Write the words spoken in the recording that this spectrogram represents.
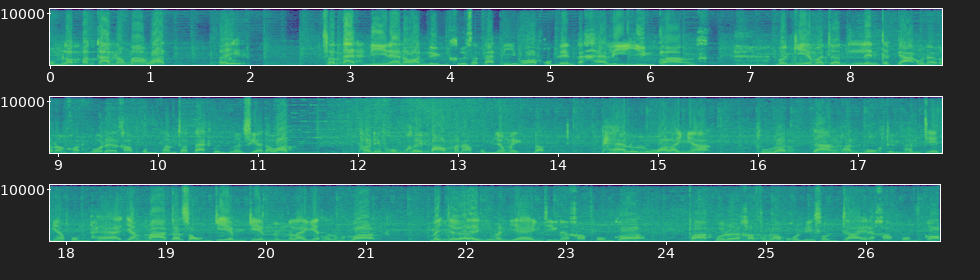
ผมรับประกันมากๆว่าเฮ้ยสแตทดีแน่นอนหนึ่งคือสแตทดีเพราะว่าผมเล่นแต่แครี่ยืนกลาง บางเกมอาจจะเล่นกะกากๆไหน่อยก็ต้องขอโทษด้วยครับ ผมทำสแตทเพื่อนๆเสียแต่ว่า เท่าที่ผมเคยปั๊มมานะ ผมยังไม่แบบแพ้รัวๆอะไรเงี้ยถูกว่าจ้างพันหกถึงพันเจ็ดเงี้ยผมแพ้อย่างมากก็สองเกมเกมหนึ่งอะไรเงี้ยถ้าสมมติว่าไม่เจออะไรที่มันแย่จริงๆนะครับผมก็ ฝากไว้ด้วยนะครับสำหรับคนที่สนใจนะครับ ผมก็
